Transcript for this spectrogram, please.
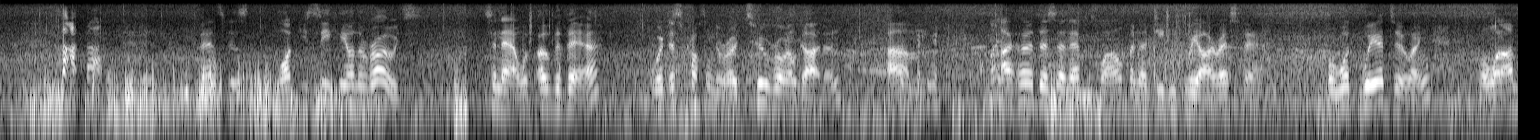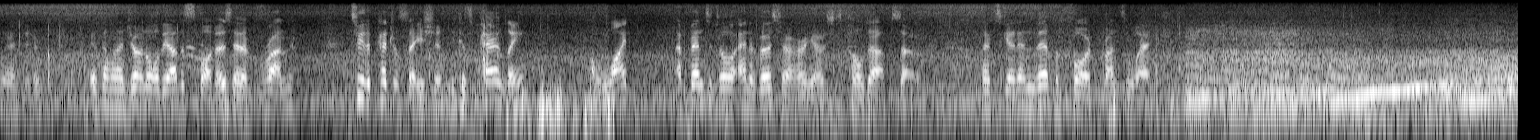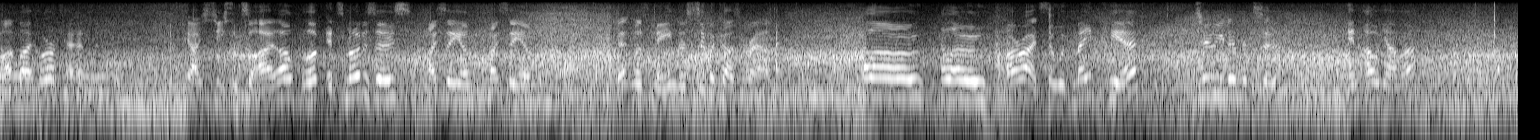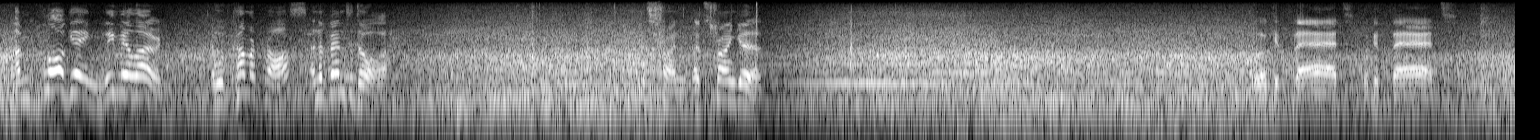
That's just what you see here on the roads. So now, we're over there, we're just crossing the road to Royal Garden. Um, I heard there's an F12 and a GT3 RS there. But what we're doing, well what I'm going to do, is I'm going to join all the other spotters that have run to the petrol station because apparently a white Aventador Anniversario has just pulled up. So let's get in there before it runs away. Bye Huracan. I see some. Oh look, it's Motor Zeus. I see him. I see him. That must mean there's supercars around. Hello, hello. All right, so we've made here to Idemitsu in Aoyama. I'm vlogging. Leave me alone. And we've come across an Aventador. Let's try and let's try and get it. Look at that. Look at that.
